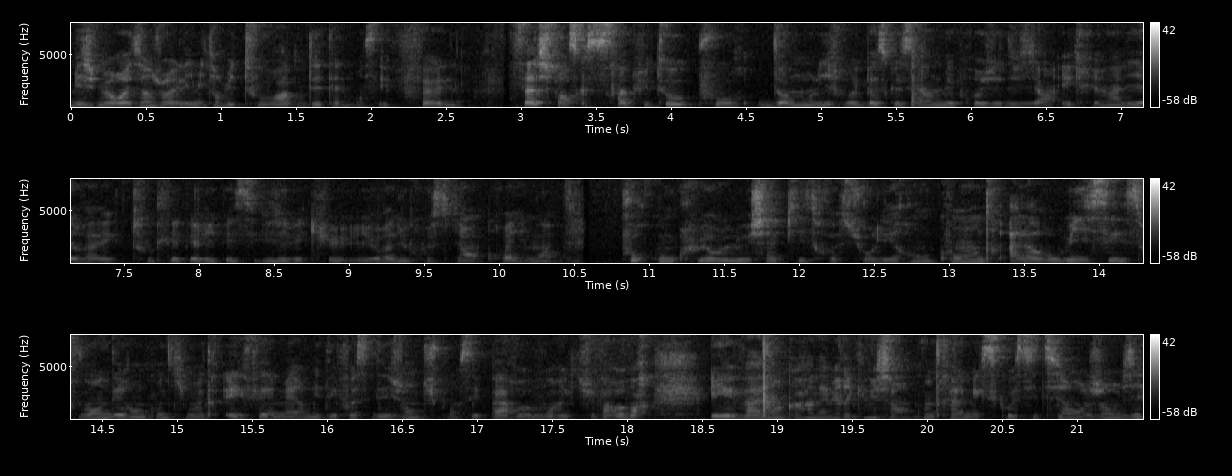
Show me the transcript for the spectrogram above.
mais je me retiens, j'aurais limite envie de tout vous raconter tellement c'est fun. Ça, je pense que ce sera plutôt pour dans mon livre, oui, parce que c'est un de mes projets de vie. Hein. Écrire un livre avec toutes les péripéties que j'ai vécues. Il y aura du croustillant, croyez-moi pour conclure le chapitre sur les rencontres, alors oui, c'est souvent des rencontres qui vont être éphémères, mais des fois, c'est des gens que tu pensais pas revoir et que tu vas revoir. Evan, encore un américain que j'ai rencontré à Mexico City en janvier.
